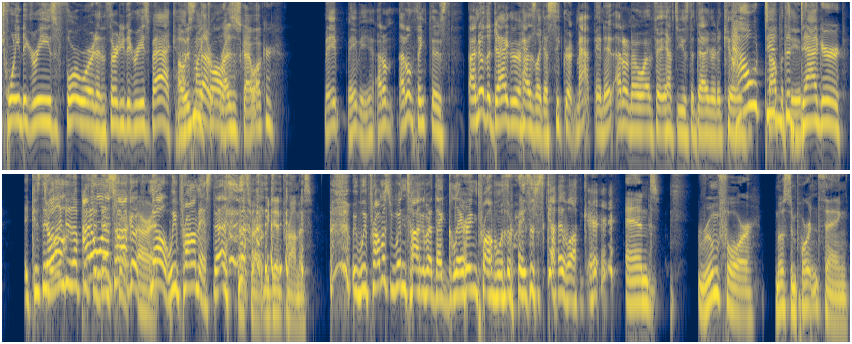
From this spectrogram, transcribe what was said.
twenty degrees forward and thirty degrees back. oh, isn't my that fault. Rise of Skywalker? Maybe, maybe. I don't. I don't think there's. I know the dagger has like a secret map in it. I don't know if they have to use the dagger to kill. How did the dagger? Because they Don't- it up. With I don't the want to talk about. Right. No, we promised that. that's right. We did promise. we, we promised we wouldn't talk about that glaring problem with the Rise of Skywalker. And room four, most important thing,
